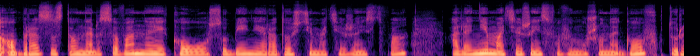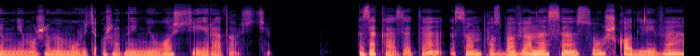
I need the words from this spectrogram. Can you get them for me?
obraz został narysowany jako uosobienie radości macierzyństwa, ale nie macierzyństwa wymuszonego, w którym nie możemy mówić o żadnej miłości i radości. Zakazy te są pozbawione sensu, szkodliwe,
